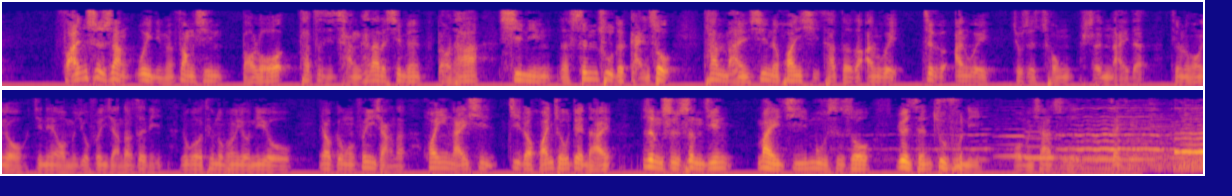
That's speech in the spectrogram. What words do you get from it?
凡事上为你们放心，保罗他自己敞开他的心门，表达心灵的深处的感受，他满心的欢喜，他得到安慰。这个安慰就是从神来的。听众朋友，今天我们就分享到这里。如果听众朋友你有要跟我们分享的，欢迎来信记得环球电台认识圣经麦基牧师说。愿神祝福你，我们下次再见。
